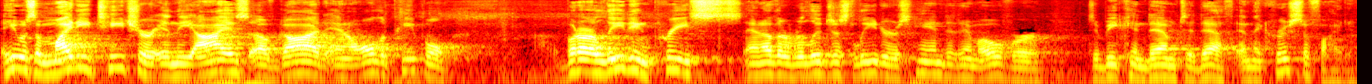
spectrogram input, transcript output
He was a mighty teacher in the eyes of God and all the people. But our leading priests and other religious leaders handed him over to be condemned to death, and they crucified him.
